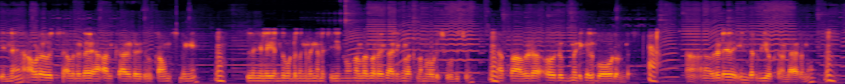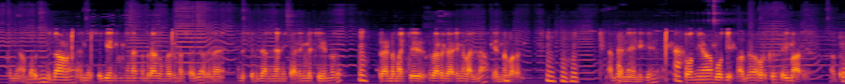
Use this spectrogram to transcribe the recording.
പിന്നെ അവിടെ വെച്ച് അവരുടെ ആൾക്കാരുടെ ഒരു കൗൺസിലിംഗ്. അല്ലെങ്കിൽ എന്തുകൊണ്ട് നിങ്ങൾ ഇങ്ങനെ ചെയ്യുന്നു എന്നുള്ള കുറെ കാര്യങ്ങളൊക്കെ നമ്മളോട് ചോദിച്ചു. അപ്പൊ അവരുടെ ഒരു മെഡിക്കൽ ബോർഡുണ്ട് അവരുടെ ഇന്റർവ്യൂ ഒക്കെ ഉണ്ടായിരുന്നു. അപ്പൊ ഞാൻ പറഞ്ഞു ഇതാണ് എന്റെ സ്ഥിതി എനിക്ക് ഇങ്ങനെ സംരാഗം വരുന്ന മെസ്സേജ് അതിനെ അനുസരിച്ചാണ് ഞാൻ ഈ കാര്യങ്ങൾ ചെയ്യുന്നത്. അല്ലാണ്ട് മറ്റ് വേറെ കാര്യങ്ങളല്ല എന്ന് പറഞ്ഞു. അത് തന്നെ എനിക്ക് തോന്നിയ ബോധ്യം. അത് അവർക്ക് കൈമാറി. അത്രേ.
